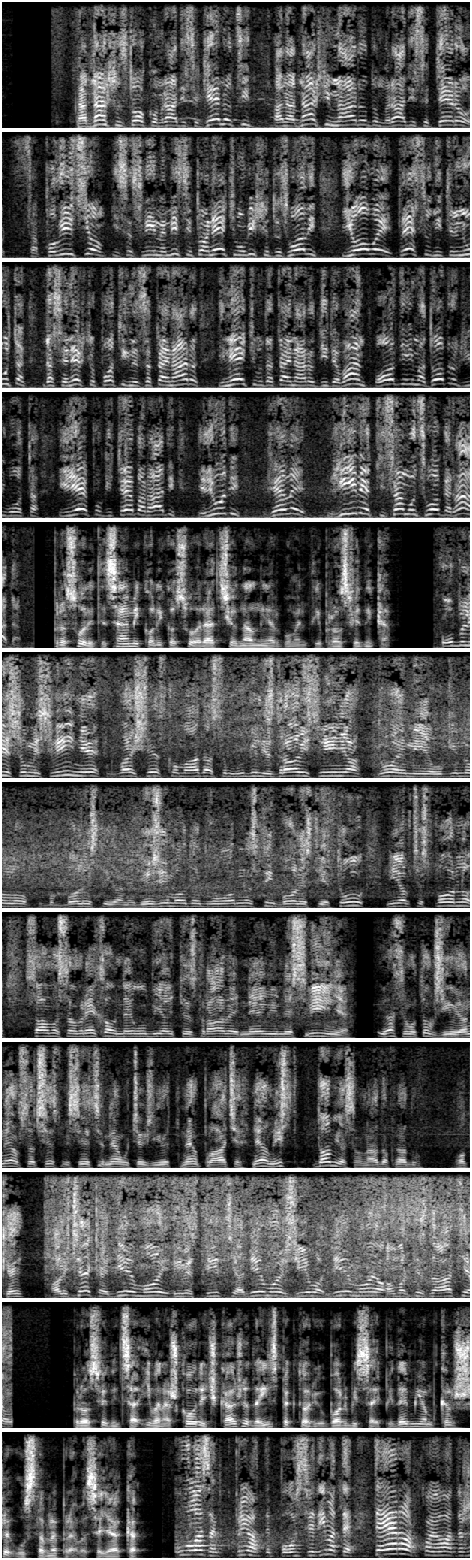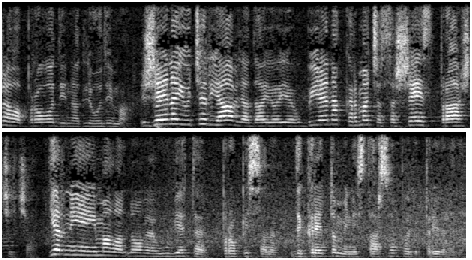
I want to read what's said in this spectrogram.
Nad našim stokom radi se genocid, a nad našim narodom radi se teror. Sa policijom i sa svime. Mislim, to nećemo više dozvoliti i ovo je presudni trenutak da se nešto potigne za taj narod i nećemo da taj narod ide van. Ovdje ima dobrog života i lijepog i treba raditi i ljudi žele živjeti samo od svoga rada. Prosudite sami koliko su racionalni argumenti prosvjednika. Ubili su mi svinje, 26 komada su ubili zdravi svinja, dvoje mi je uginulo zbog bolesti, ja ne bježim od odgovornosti, bolest je tu, nije uopće sporno, samo sam rekao ne ubijajte zdrave, nevine svinje. Ja sam od tog živio, ja nemam sad šest mjeseci, nemam u čeg živjeti, nemam plaće, nemam ništa. Dobio sam nadoknadu, ok? Ali čekaj, gdje je moj investicija, gdje je moj život, gdje je moja amortizacija? Prosvjednica Ivana Škorić kaže da inspektori u borbi sa epidemijom krše ustavna prava seljaka. Ulazak privatne posjede, imate teror koji ova država provodi nad ljudima. Žena jučer javlja da joj je ubijena krmača sa šest praščića, jer nije imala nove uvjete propisane dekretom Ministarstva poljoprivrede.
